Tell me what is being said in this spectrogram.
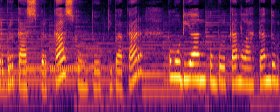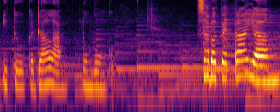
berberkas-berkas untuk dibakar, kemudian kumpulkanlah gandum itu ke dalam lumbungku. Sahabat Petra yang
